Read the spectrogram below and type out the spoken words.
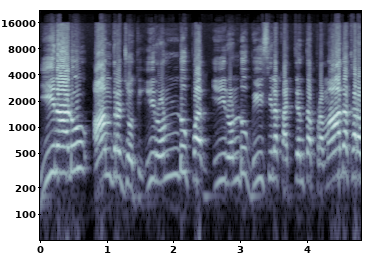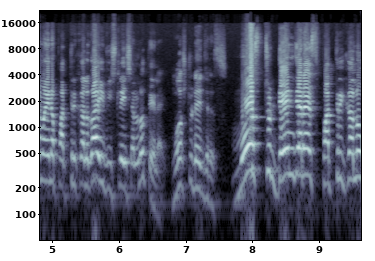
ఈనాడు ఆంధ్రజ్యోతి ఈ రెండు ఈ రెండు బీసీలకు అత్యంత ప్రమాదకరమైన పత్రికలుగా ఈ విశ్లేషణలో తేలాయి. మోస్ట్ డేంజరస్ మోస్ట్ డేంజరస్ పత్రికలు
